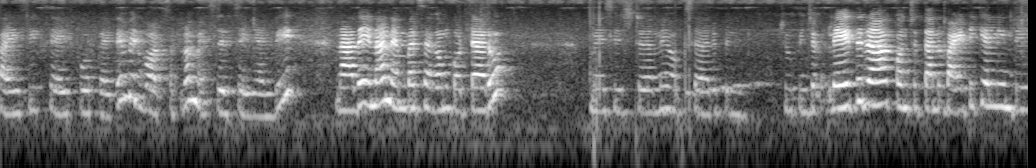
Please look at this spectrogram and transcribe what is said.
five six eight ఫోర్కి అయితే మీరు వాట్సాప్లో మెసేజ్ చేయండి. నాదేనా? నెంబర్ సగం కొట్టారు. మీ సిస్టర్ని ఒకసారి పిలి చూపించ లేదురా కొంచెం తను బయటికి వెళ్ళింది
